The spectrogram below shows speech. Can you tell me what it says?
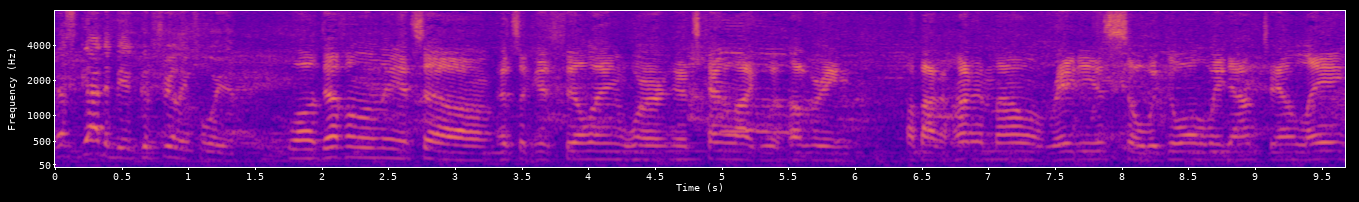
That's got to be a good feeling for you. Well, definitely, it's a it's a good feeling where it's kind of like we're hovering about a hundred mile radius. So we go all the way down to L.A.,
